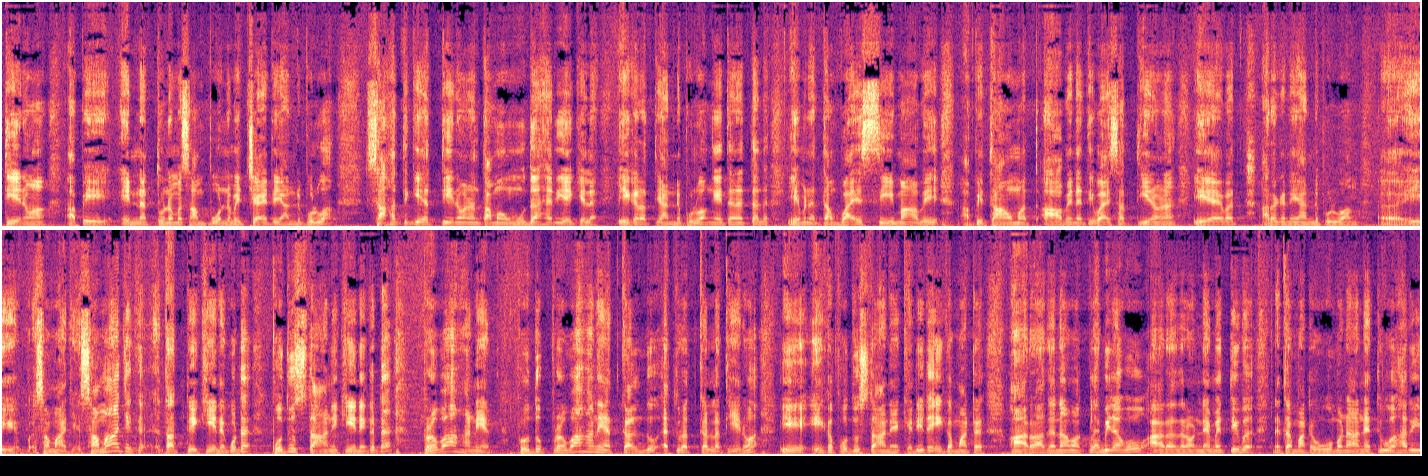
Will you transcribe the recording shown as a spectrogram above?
තියෙනවා අපේ එන්න තුනම සම්පූර්ණ වෙච්චායට යන්න පුළුවන්. සහතිකයක් තියෙනවන තම මුදහැරිය කියලා ඒකරත් යන්න පුළුවන්. එතනැත්තන එමනැත්තම් වයස්සීමාවේ අපි තවමත් ආව නැති වයසත් තියෙනවන ඒ ඇවත් අරගෙන යන්න පුළුවන් ඒ සමාජය. සමාජික තත්ත්වය කියනකොට පොදුස්ථාන කියනකට ප්‍රවාහනයත් පොදු ප්‍රවාහනයත් කල්දු ඇතුරත් කරලා තියෙනවා. ඒ ඒක පොදුස්ථානයක් කැඩිට ඒක මට ආරාධනාවක් ලැබිල හෝ ආරාධනව නැමැතිව නැත මට ඕමනා නැතුව හරි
